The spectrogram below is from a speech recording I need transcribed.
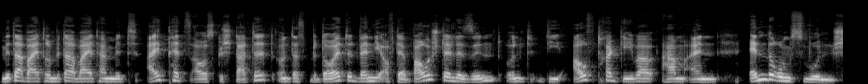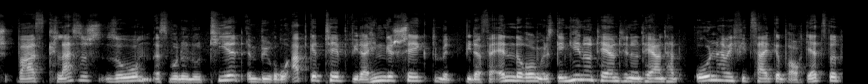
Mitarbeiterinnen und Mitarbeiter mit iPads ausgestattet. Und das bedeutet, wenn die auf der Baustelle sind und die Auftraggeber haben einen Änderungswunsch, war es klassisch so, es wurde notiert, im Büro abgetippt, wieder hingeschickt, mit wieder Veränderung. Und es ging hin und her und hin und her und hat unheimlich viel Zeit gebraucht. Jetzt wird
